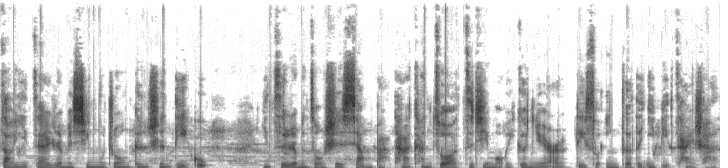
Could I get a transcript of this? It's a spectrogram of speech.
早已在人们心目中根深蒂固，因此人们总是想把它看作自己某一个女儿理所应得的一笔财产。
